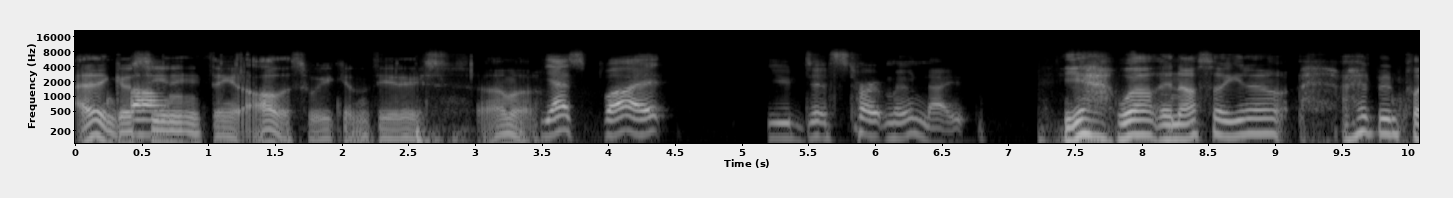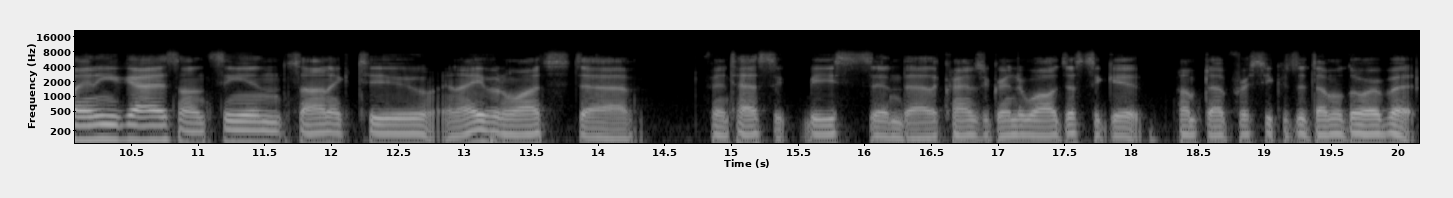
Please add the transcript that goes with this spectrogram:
I didn't go see Um, anything at all this week in the theaters. So I'm a yes, but you did start Moon Knight. Yeah, well, and also, you know, I had been planning you guys on seeing Sonic 2, and I even watched uh, Fantastic Beasts and uh, The Crimes of Grindelwald just to get pumped up for Secrets of Dumbledore. But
